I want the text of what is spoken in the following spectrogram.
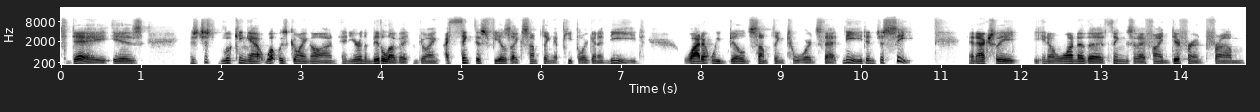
today is is just looking at what was going on and you're in the middle of it and going i think this feels like something that people are going to need. Why don't we build something towards that need and just see? And actually you know one of the things that i find different from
